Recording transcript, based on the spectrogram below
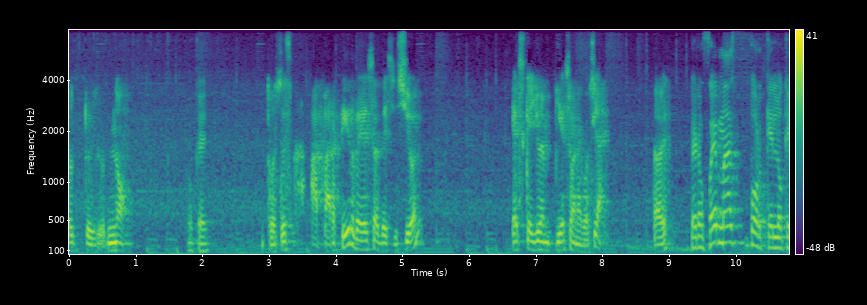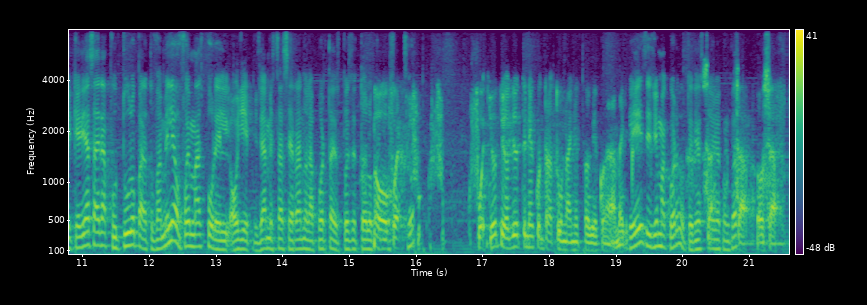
Entonces, no. Ok. Entonces, a partir de esa decisión, es que yo empiezo a negociar, ¿sabes? Pero fue más porque lo que querías era futuro para tu familia o fue más por el, oye, pues ya me estás cerrando la puerta después de todo lo que... No, fue, fue, yo, yo, tenía contrato un año todavía con el América. Sí, sí, yo me acuerdo, tenías todavía contrato. O sea,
